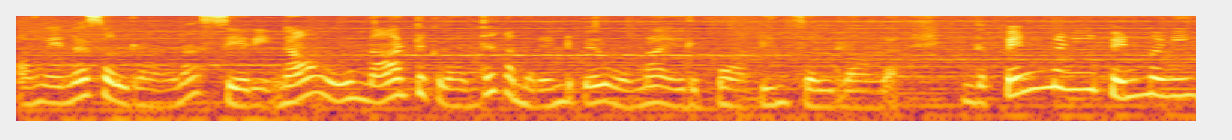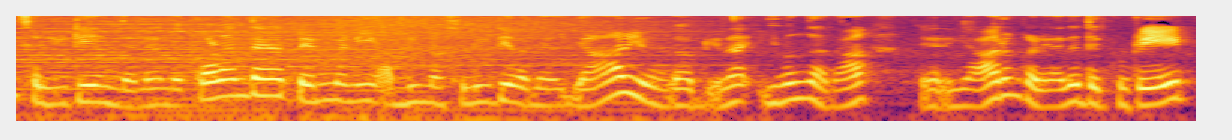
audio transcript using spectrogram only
அவங்க என்ன சொல்கிறாங்கன்னா சரி நான் உன் நாட்டுக்கு வந்து நம்ம ரெண்டு பேரும் ஒன்றா இருப்போம் அப்படின்னு சொல்கிறாங்க இந்த பெண்மணி பெண்மணின்னு சொல்லிகிட்டே இருந்தேன் இந்த குழந்தை பெண்மணி அப்படின்னு நான் சொல்லிகிட்டே வந்தேன். யார் இவங்க அப்படின்னா இவங்க தான் வேறு யாரும் கிடையாது. த கிரேட்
